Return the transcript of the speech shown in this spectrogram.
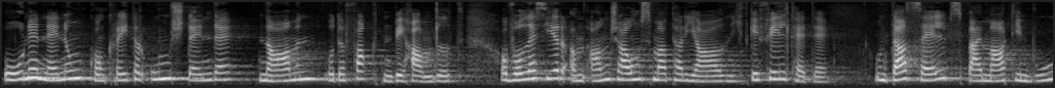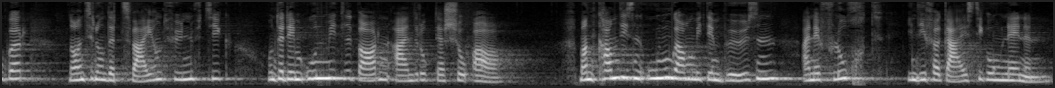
ohne Nennung konkreter Umstände, Namen oder Fakten behandelt, obwohl es ihr an Anschauungsmaterial nicht gefehlt hätte. Und das selbst bei Martin Buber 1952 unter dem unmittelbaren Eindruck der Shoah. Man kann diesen Umgang mit dem Bösen eine Flucht in die Vergeistigung nennen.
